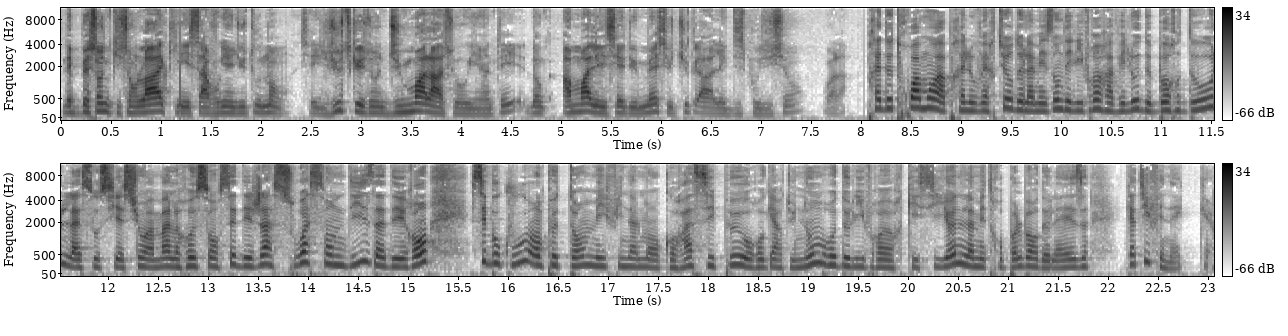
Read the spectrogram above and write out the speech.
les personnes qui sont là, qui ne savent rien du tout, non. C'est juste qu'ils ont du mal à s'orienter. Donc, Amal essaie de mettre ce truc-là à les dispositions. Voilà. Près de trois mois après l'ouverture de la maison des livreurs à vélo de Bordeaux, l'association a mal recensé déjà 70 adhérents. C'est beaucoup en peu de temps, mais finalement encore assez peu au regard du nombre de livreurs qui sillonnent la métropole bordelaise. Cathy Fenech.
